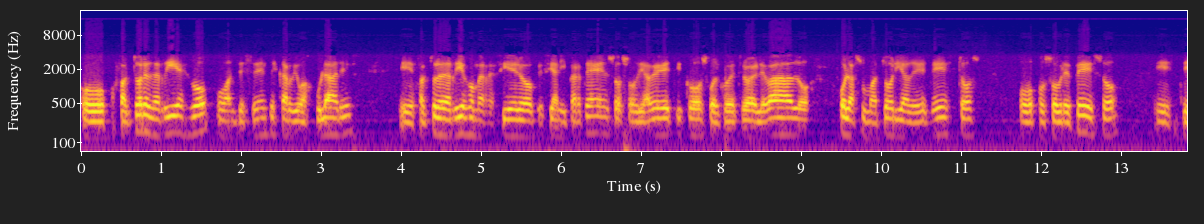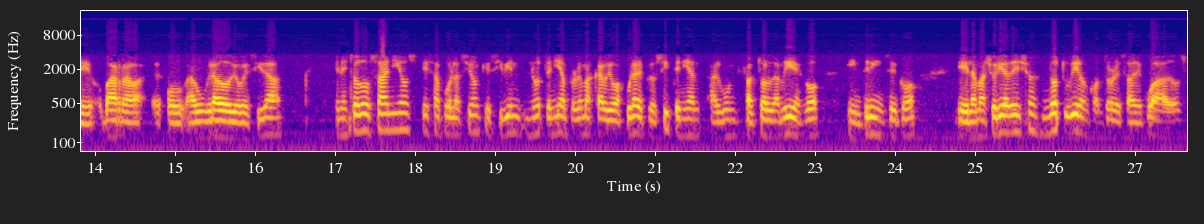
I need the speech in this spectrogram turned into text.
o, factores de riesgo o antecedentes cardiovasculares. factores de riesgo me refiero que sean hipertensos o diabéticos o el colesterol elevado o la sumatoria de, estos, o, sobrepeso, este, barra o algún grado de obesidad. En estos dos años, esa población que si bien no tenían problemas cardiovasculares, pero sí tenían algún factor de riesgo intrínseco, eh, la mayoría de ellos no tuvieron controles adecuados.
